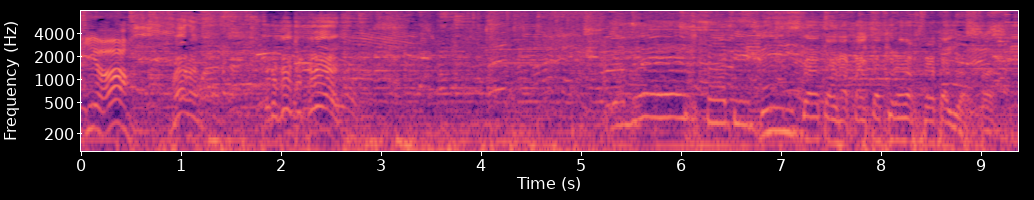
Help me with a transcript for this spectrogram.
Aqui, ó. Bora. Aproveita o trânsito. Essa bebida, tá, rapaz tá tirando a foto aí, ó. Tá.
